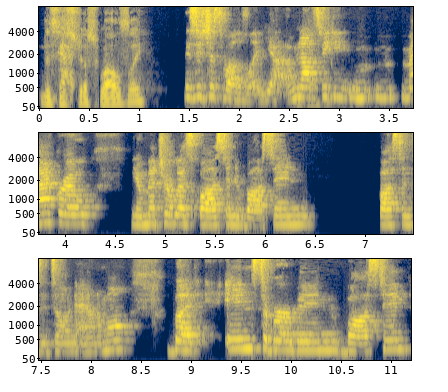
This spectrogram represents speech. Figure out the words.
this is just Wellesley. This is just Wellesley. Yeah, I'm not speaking macro. You know, Metro West Boston and Boston. Boston's its own animal, but in suburban Boston,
